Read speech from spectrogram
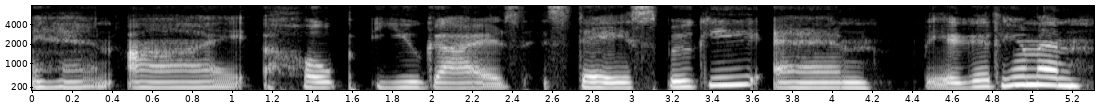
And I hope you guys stay spooky and be a good human.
